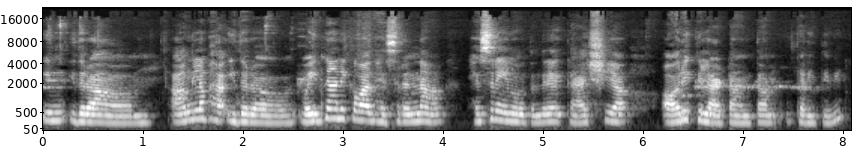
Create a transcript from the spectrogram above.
ಇನ್, ಇದರ, ಆಂಗ್ಲ ಭಾ, ಇದರ ವೈಜ್ಞಾನಿಕವಾದ ಹೆಸರನ್ನು, ಹೆಸರೇನು ಅಂತಂದರೆ ಕ್ಯಾಶಿಯಾ ಆರಿಕ್ಯುಲಾಟ ಅಂತ ಕರಿತೀವಿ.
